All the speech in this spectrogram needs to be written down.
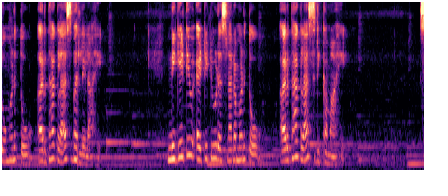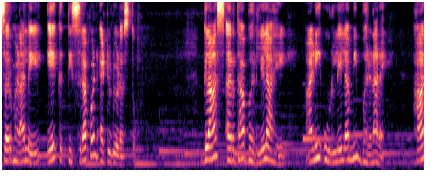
तो म्हणतो अर्धा ग्लास भरलेला आहे. निगेटिव्ह ॲटिट्यूड असणारा म्हणतो अर्धा ग्लास रिकामा आहे. सर म्हणाले एक तिसरा पण ॲटिट्यूड असतो. ग्लास अर्धा भरलेला आहे आणि उरलेला मी भरणार आहे. हा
